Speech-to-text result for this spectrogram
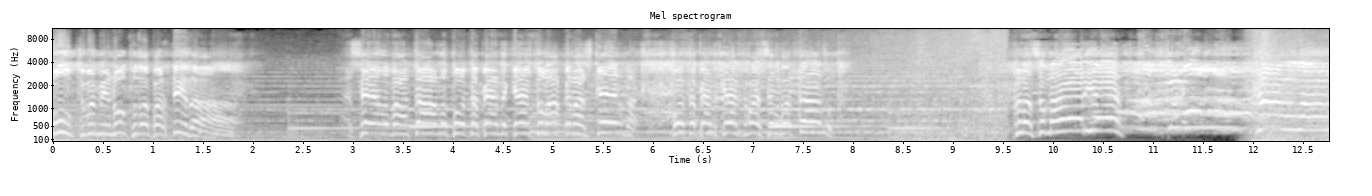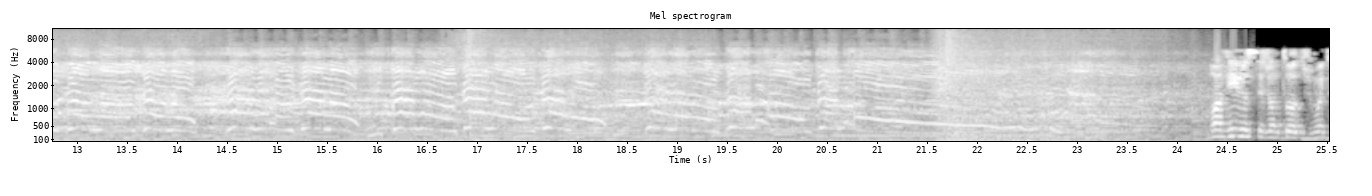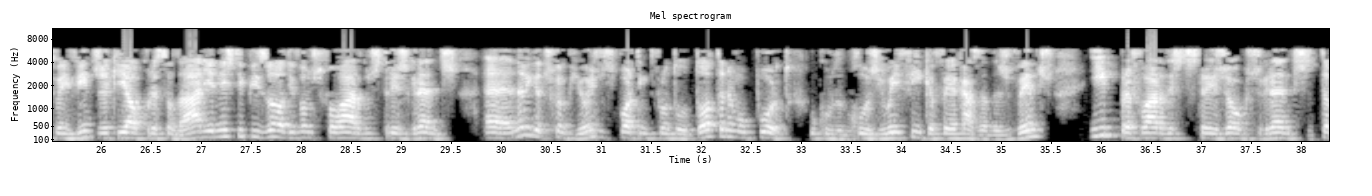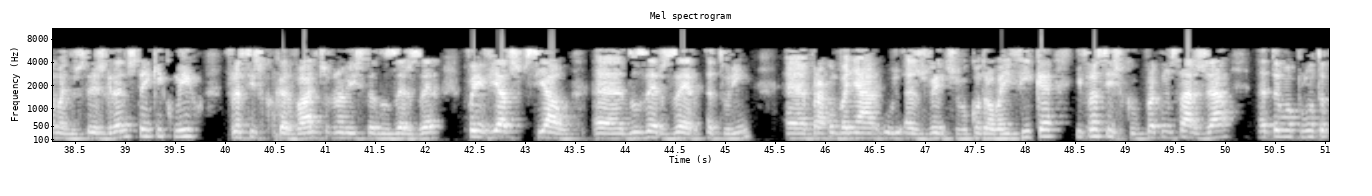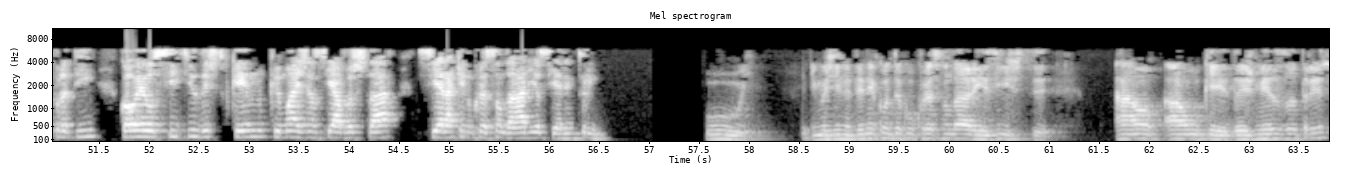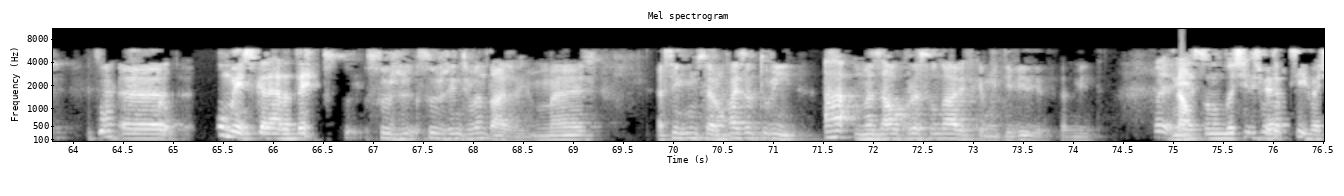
Último minuto da partida. Se levantar no pontapé de canto lá pela esquerda. Pontapé de canto vai ser levantado. Coração na área. Gol! Gol! Bom dia, sejam todos muito bem-vindos aqui ao Coração da Área. Neste episódio vamos falar dos três grandes uh, na Liga dos Campeões. O Sporting defrontou o Tottenham, o Porto, o Clube de Bruges e o Benfica foi a casa das Juventus. E para falar destes três jogos grandes, também dos três grandes, tem aqui comigo Francisco Carvalho, jornalista do 00, foi enviado especial uh, do 00 a Turim uh, para acompanhar as Juventus contra o Benfica. E Francisco, para começar já, a ter uma pergunta para ti. Qual é o sítio deste pequeno que mais ansiava estar? Se era aqui no coração da área ou se era em Turim? Ui, imagina, tendo em conta que o coração da área existe há, há um quê? Dois meses ou três? Uh, um mês, se calhar até. Surge, surge em desvantagem, mas assim como disseram, vais a Turim. Ah, mas há o coração da área, fiquei muito dividido, admito. É, não. são dois sítios muito apetecíveis.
